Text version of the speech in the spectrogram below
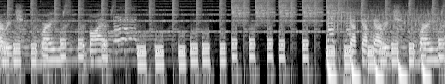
The raves, the vibes, gap gap garage, the raves,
